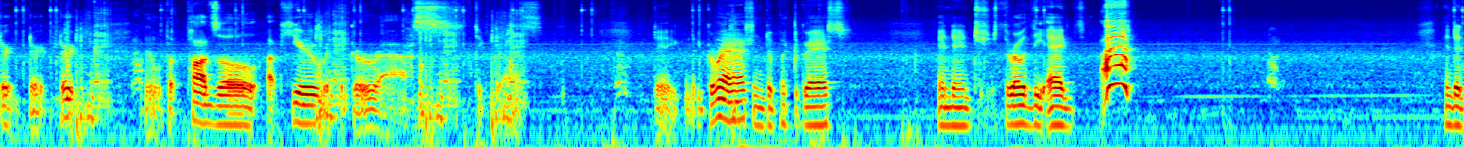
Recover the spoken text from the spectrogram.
dirt, dirt, dirt. And we'll put Podzol up here with the grass. Grass. Take the grass and to put the grass. And then throw the eggs. Ah! And then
